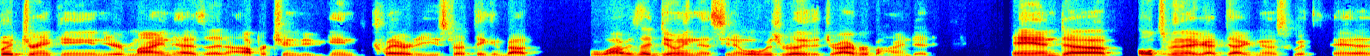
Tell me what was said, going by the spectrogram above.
quit drinking and your mind has an opportunity to gain clarity, you start thinking about, well, why was I doing this? You know, what was really the driver behind it? And uh, ultimately, I got diagnosed with uh,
